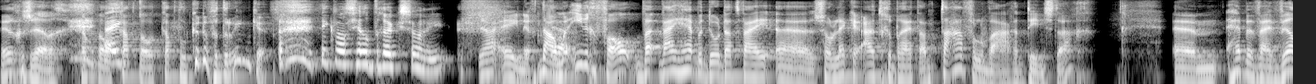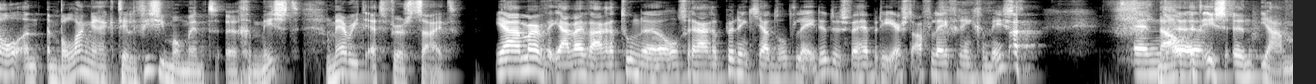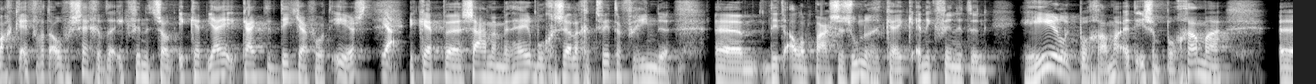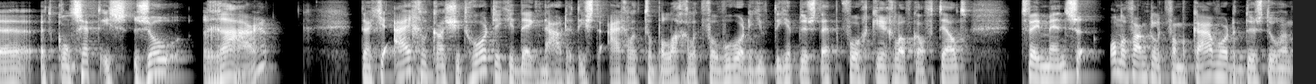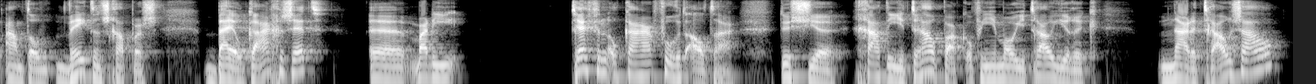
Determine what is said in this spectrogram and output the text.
Heel gezellig. Ik had wel, ik had wel, had wel kunnen verdrinken. Ik was heel druk, sorry. Ja, enig. Nou, Ja. maar in ieder geval, wij, wij hebben doordat wij eh, zo lekker uitgebreid aan tafel waren dinsdag, ehm, hebben wij wel een, een belangrijk televisiemoment eh, gemist. Married at First Sight. Ja, maar ja, wij waren toen eh, ons rare puddingje aan het ontleden. Dus we hebben die eerste aflevering gemist. en, Nou, eh, het is een. Ja, mag ik even wat over zeggen? Ik vind het zo. Ik heb, jij kijkt het dit jaar voor het eerst. Ja. Ik heb eh, samen met een heleboel gezellige Twitter-vrienden ehm, dit al een paar seizoenen gekeken. En ik vind het een heerlijk programma. Het is een programma. eh, het concept is zo raar. Dat je eigenlijk, als je het hoort, dat je denkt: Nou, dat is eigenlijk te belachelijk voor woorden. Je, je hebt dus, dat heb ik vorige keer geloof ik al verteld. Twee mensen, onafhankelijk van elkaar, worden dus door een aantal wetenschappers bij elkaar gezet. Eh, maar die treffen elkaar voor het altaar. Dus je gaat in je trouwpak of in je mooie trouwjurk naar de trouwzaal.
